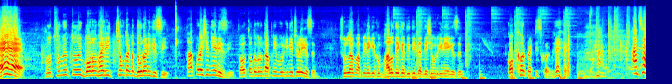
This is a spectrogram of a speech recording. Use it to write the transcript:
হ্যাঁ হ্যাঁ। প্রথমে তো ওই বড় ভাইয়ের ইচ্ছা মতো একটা দৌড়ানি দিছি। তারপরে এসে নিয়ে নিছি। তো ততক্ষণ তো আপনি মুরগি নিয়ে চলে গেছেন। শুনলাম আপনি নাকি খুব ভালো দেখে দুই তিনটা দেশি মুরগি নিয়ে গেছেন। কক্ষর প্র্যাকটিস করেন হ্যাঁ হ্যাঁ। আচ্ছা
